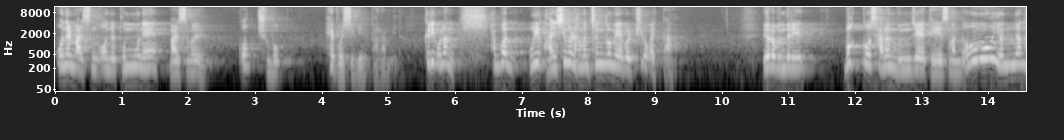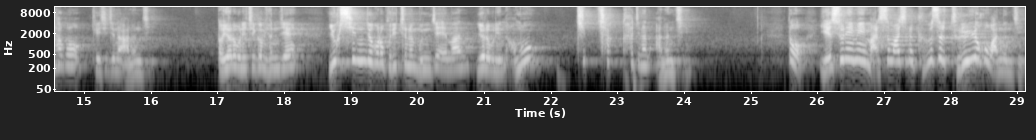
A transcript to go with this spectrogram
오늘 말씀과 오늘 본문의 말씀을 꼭 주목해 보시기 바랍니다. 그리고는 한번 우리 관심을 한번 점검해 볼 필요가 있다. 여러분들이 먹고 사는 문제에 대해서만 너무 연연하고 계시지는 않은지 또 여러분이 지금 현재 육신적으로 부딪히는 문제에만 여러분이 너무 집착하지는 않은지 또 예수님이 말씀하시는 그것을 들으려고 왔는지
